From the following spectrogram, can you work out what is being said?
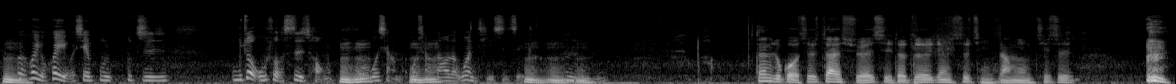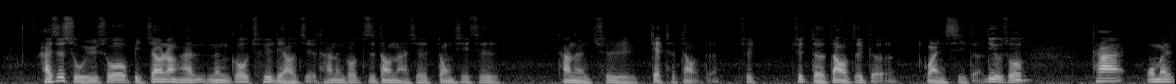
嗯。会会有会有一些不不知不就无所适从。嗯哼我我想的我想到的问题是这个，嗯嗯嗯嗯。但如果是在学习的这一件事情上面，其实 还是属于说比较让他能够去了解，他能够知道哪些东西是他能去 get 到的，去去得到这个关系的。例如说，他我们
